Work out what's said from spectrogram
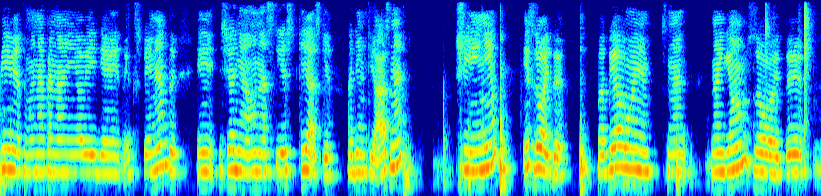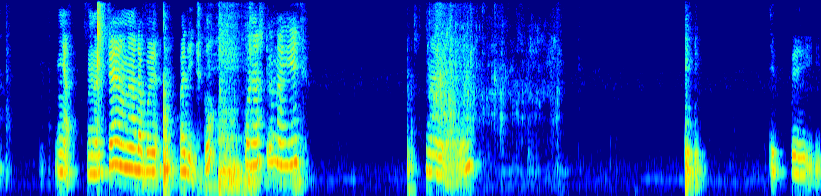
Привет, мы на канале Юрий эксперименты. И сегодня у нас есть киаски. Один красный, синий и зоиды. По с найдем зоиды. Нет, сначала надо бы водичку полностью налить. Наливаем. Теперь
